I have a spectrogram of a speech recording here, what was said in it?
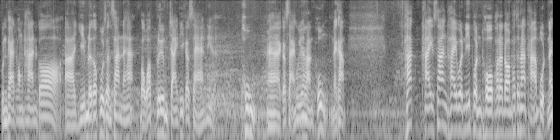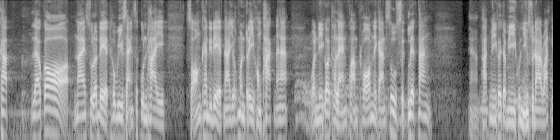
คุณแพทองทานก็ยิ้มแล้วก็พูดสั้นๆนะฮะบอกว่าปลื้มใจที่กระแสเนี่ยพุ่งกระแสคุณรัชนันพุ่งนะครับพักไทยสร้างไทยวันนี้พลโทพระดอนพัฒนาถาบุตรนะครับ แล้วก็นายสุรเดชทวีแสงสกุลไทยสองแคนดิเดตนายกรัฐมนตรีของพักนะฮะวันนี้ก็ถแถลงความพร้อมในการสู้ศึกเลือกตั้ง พักนี้ก็จะมีคุณหญิงสุดารัตน์เก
